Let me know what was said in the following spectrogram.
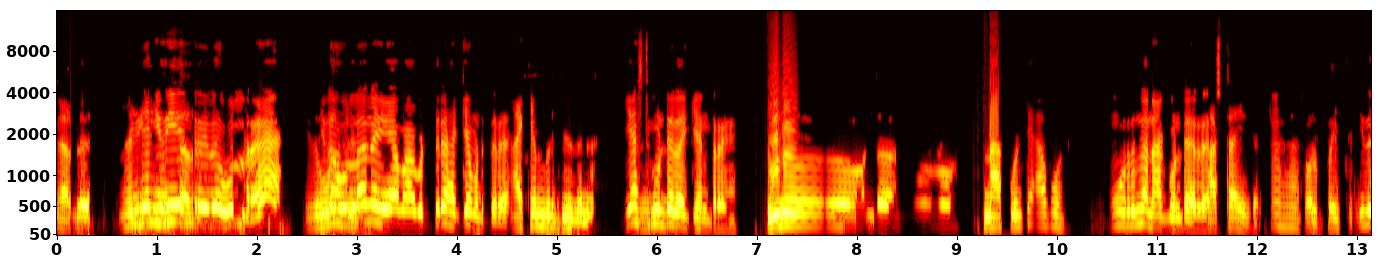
ಅದು ನಂದಿಯಲ್ಲಿ ಇದು ನಿಂತದ. ಏನ್ರಿ ಇದು ಹುಲ್ರ? ಇದು ಇದು ಏನ್ ಮಾಡ್ಬಿಡ್ತೀರಿ ಇದನ್ನ. ಎಷ್ಟ್ ಗುಂಟೆದ್ ಹಾಕ್ಯನ್ರಿ ಇದು ಒಂದು ಮೂರು ನಾಲ್ಕು ಗುಂಟೆ ಆಗ್ಬೋದು. ಮೂರರಿಂದ ನಾಲ್ಕು ಗುಂಟೆ ಇದೆ ಅಷ್ಟ ಇದೆ. ಸ್ವಲ್ಪ ಐತೆ. ಇದು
